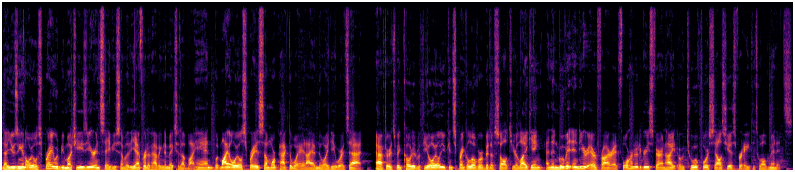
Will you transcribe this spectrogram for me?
Now using an oil spray would be much easier and save you some of the effort of having to mix it up by hand, but my oil spray is somewhere packed away and I have no idea where it's at. After it's been coated with the oil, you can sprinkle over a bit of salt to your liking and then move it into your air fryer at 400 degrees Fahrenheit or 204 Celsius for 8 to 12 minutes.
